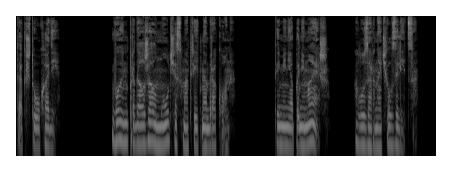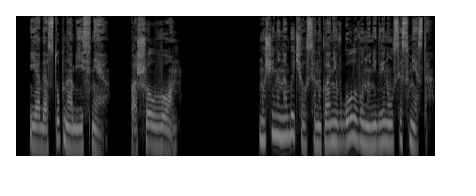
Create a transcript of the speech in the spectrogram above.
так что уходи». Воин продолжал молча смотреть на дракона. «Ты меня понимаешь?» Лузар начал злиться. «Я доступно объясняю. Пошел вон!» Мужчина набычился, наклонив голову, но не двинулся с места.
